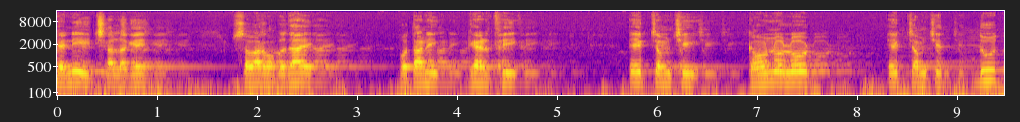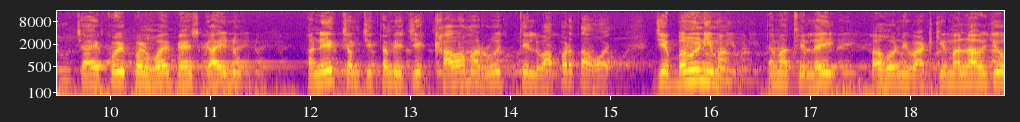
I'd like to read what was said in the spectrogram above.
જેની ઈચ્છા લગે સવારમાં બધાએ પોતાની ઘેરથી એક ચમચી ઘઉંનો લોટ, એક ચમચી દૂધ, ચાહે કોઈ પણ હોય ભેંસ ગાયનું, અને એક ચમચી તમે જે ખાવામાં રોજ તેલ વાપરતા હોય, જે બમણીમાં એમાંથી લઈ અહોની વાટકીમાં લાવજો.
